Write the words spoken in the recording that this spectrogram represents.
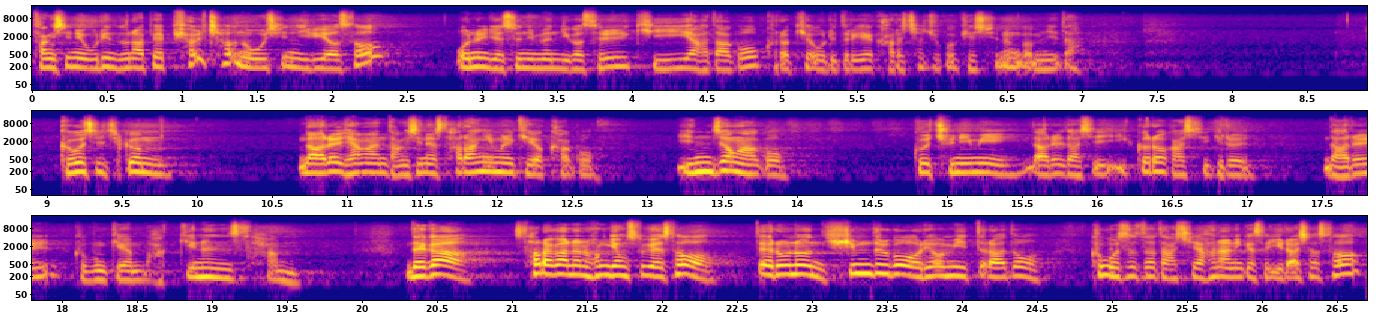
당신이 우리 눈앞에 펼쳐 놓으신 일이어서 오늘 예수님은 이것을 기이하다고 그렇게 우리들에게 가르쳐 주고 계시는 겁니다. 그것이 지금 나를 향한 당신의 사랑임을 기억하고 인정하고 그 주님이 나를 다시 이끌어 가시기를 나를 그분께 맡기는 삶. 내가 살아가는 환경 속에서 때로는 힘들고 어려움이 있더라도 그곳에서 다시 하나님께서 일하셔서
